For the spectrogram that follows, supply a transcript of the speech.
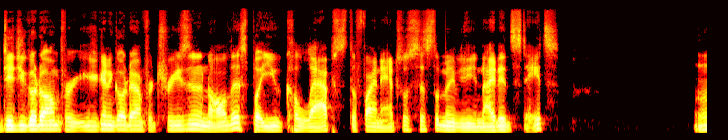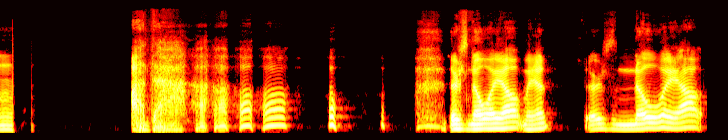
did you go down for you're going to go down for treason and all this but you collapsed the financial system of the united states Mm. Ah, There's no way out, man. There's no way out.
